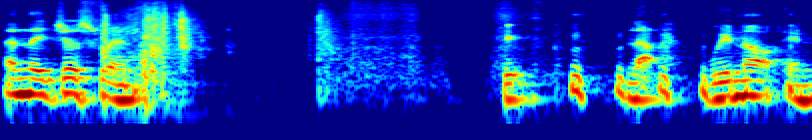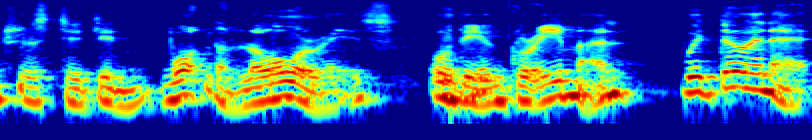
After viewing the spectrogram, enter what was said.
And they just went, no, we're not interested in what the law is or the agreement. We're doing it.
